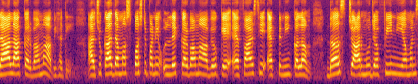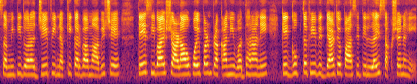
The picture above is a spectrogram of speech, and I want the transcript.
લાલાક કરવામાં આવી હતી. આ ચુકાદામાં સ્પષ્ટપણે ઉલ્લેખ કરવામાં આવ્યો કે એફઆરસી એક્ટની કલમ દસ ચાર મુજબ ફી નિયમન સમિતિ દ્વારા જે ફી નક્કી કરવામાં આવી છે, તે સિવાય શાળાઓ કોઈપણ પ્રકારની વધારાની કે ગુપ્ત ફી વિદ્યાર્થીઓ પાસેથી લઈ શકશે નહીં.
